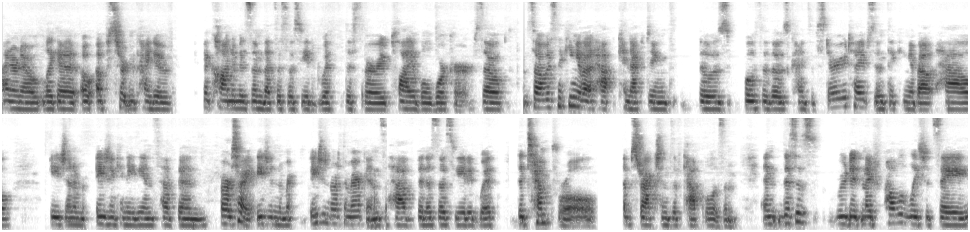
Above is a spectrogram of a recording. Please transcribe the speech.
I don't know, like a, a, certain kind of economism that's associated with this very pliable worker. So, so I was thinking about how connecting those both of those kinds of stereotypes and thinking about how Asian Asian Canadians have been, or sorry, Asian Asian North Americans have been associated with the temporal abstractions of capitalism, and this is rooted. And I probably should say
